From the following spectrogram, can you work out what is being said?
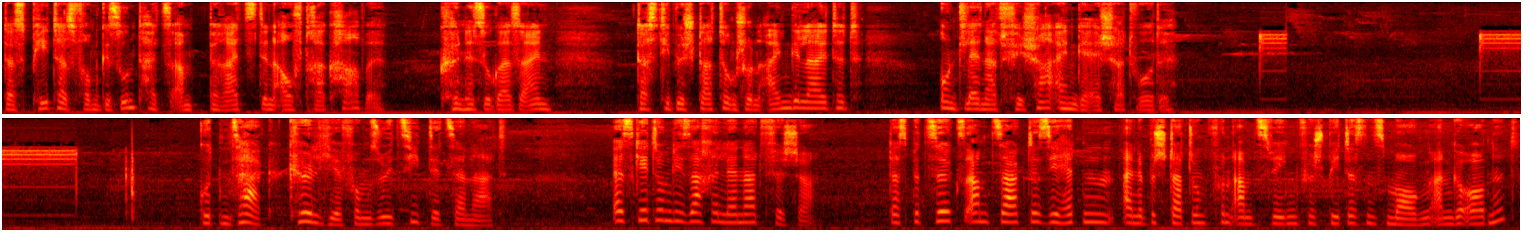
dass Peters vom Gesundheitsamt bereits den Auftrag habe. Könne sogar sein, dass die Bestattung schon eingeleitet und Lennart Fischer eingeäschert wurde. Guten Tag, Köhl hier vom Suiziddezernat. Es geht um die Sache Lennart Fischer. Das Bezirksamt sagte, Sie hätten eine Bestattung von Amts wegen für spätestens morgen angeordnet?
